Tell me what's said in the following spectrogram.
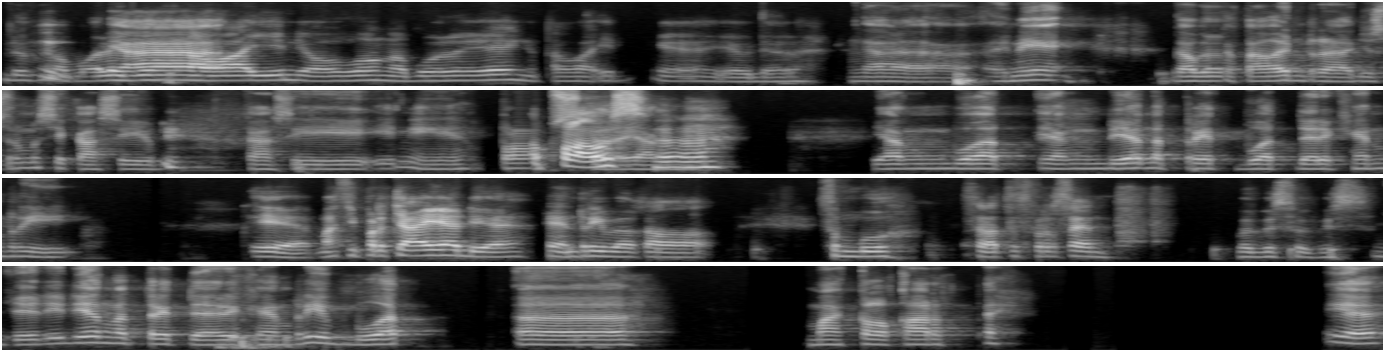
Duh, nggak boleh gue Ya. ngetawain ya Allah, nggak boleh ngetawain. Ya, ya udahlah. Enggak, ini enggak boleh ketawain Dra. Justru mesti kasih kasih ini props Applause. yang yang buat yang dia nge-trade buat Derrick Henry. Iya, masih percaya dia Henry bakal sembuh 100%. Bagus, bagus. Jadi dia nge-trade Derrick Henry buat eh Michael Cart eh Iya,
